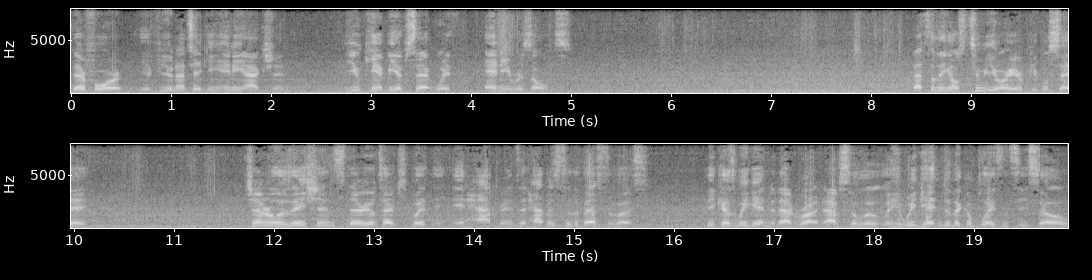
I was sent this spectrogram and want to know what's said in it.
Therefore, if you're not taking any action, you can't be upset with any results. That's something else too you'll hear people say, generalizations, stereotypes, but it happens. It happens to the best of us because we get into that rut. Absolutely. We get into the complacency. So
